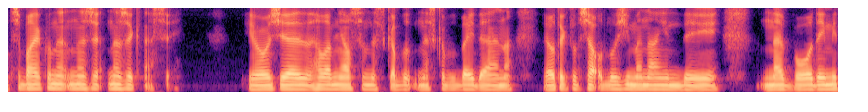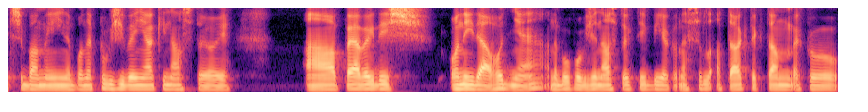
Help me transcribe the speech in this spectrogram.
třeba jako ne, neře, neřekne si. Jo, že hele, měl jsem dneska, dneska blbý den, jo, tak to třeba odložíme na jindy, nebo dej mi třeba mi, nebo nepoužívej nějaký nástroj. A právě když on jí dá hodně, nebo použije nástroj, který by jako nesedl a tak, tak tam jako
